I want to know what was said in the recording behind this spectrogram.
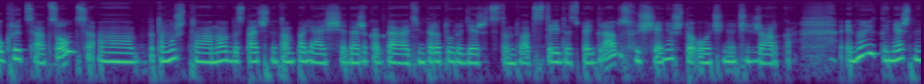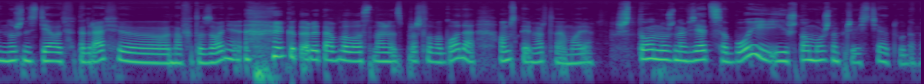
укрыться от солнца, а, потому что оно достаточно там палящее. Даже когда температура держится там 23-25 градусов, ощущение, что очень-очень жарко. Ну и, конечно, нужно сделать фотографию на фотозоне, которая там была установлена с прошлого года, Омское мертвое море. Что нужно взять с собой и что можно привезти оттуда?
